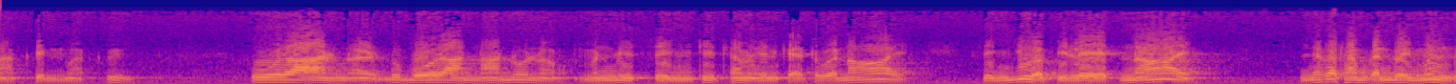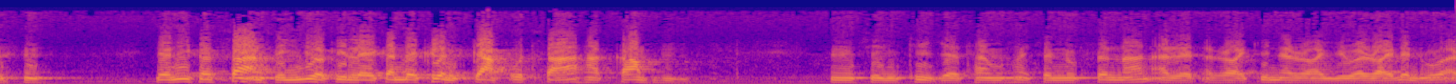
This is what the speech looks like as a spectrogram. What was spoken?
มากขึ้นมากขึ้นโบราณดูโบราณนานนู่นมันมีสิ่งที่ทำให้เห็นแก่ตัวน้อย สิ่งยั่วกิเลสน้อย แล้วก็ทำกันด้วยมือเดี๋ยวนี้เขาสร้างสิ่งยั่วกิเลสกันด้วยเครื่องจักรอุตสาหกรรมสิ่งที่จะทำให้สนุกสนานอร่อยอร่อยกินอร่อยอยู่อร่อยเล่นหัวอ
